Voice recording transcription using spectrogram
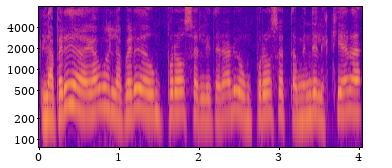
la pérdida de Gabo es la pérdida de un prócer literario, un prócer también de la izquierda,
